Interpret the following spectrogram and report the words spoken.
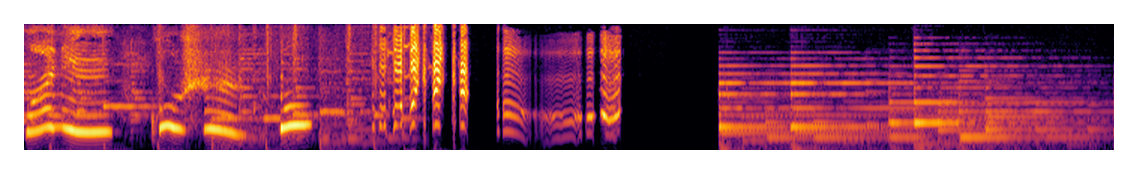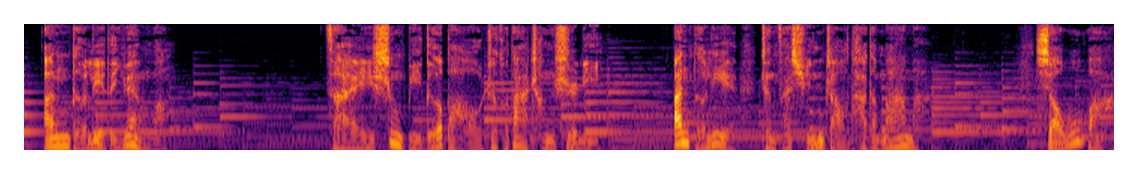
魔女故事屋。安德烈的愿望，在圣彼得堡这座大城市里，安德烈正在寻找他的妈妈。小乌瓦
